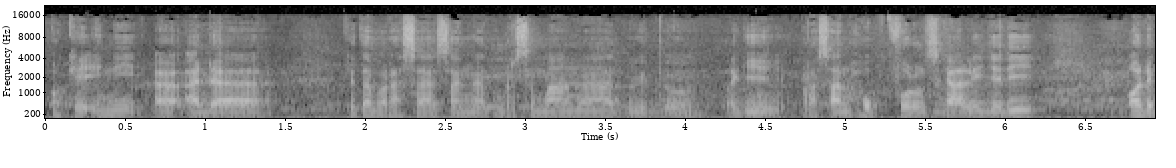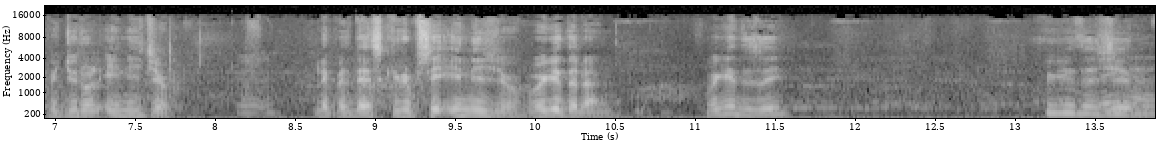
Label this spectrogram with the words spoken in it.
oke ini eh, ada kita merasa sangat bersemangat begitu lagi perasaan hopeful sekali. Jadi oh DP judul ini Jo. DP deskripsi ini Jo. Begitu dan. Begitu sih. Begitu Jin. Iya.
